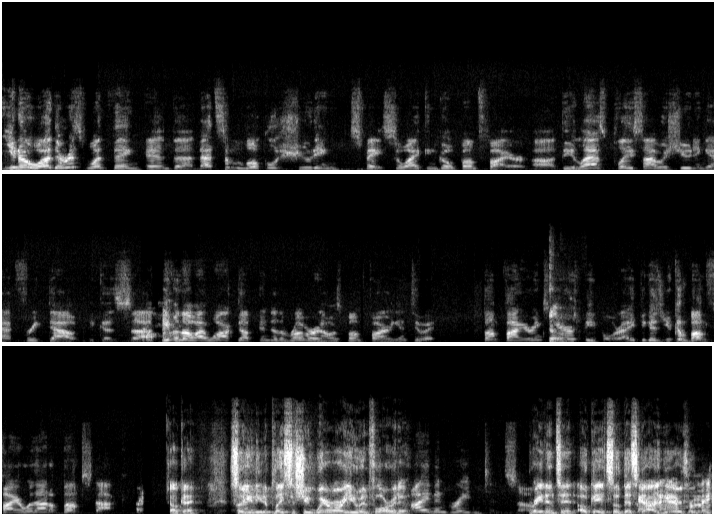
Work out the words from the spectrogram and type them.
You know what? There is one thing, and uh, that's some local shooting space so I can go bump fire. Uh, the last place I was shooting at freaked out because uh, even though I walked up into the rubber and I was bump firing into it, bump firing Uh-oh. scares people, right? Because you can bump fire without a bump stock. Okay, so you need a place to shoot. Where are you in Florida? I'm in Bradenton, so Bradenton. Okay, so this Hour guy and here half is from me.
